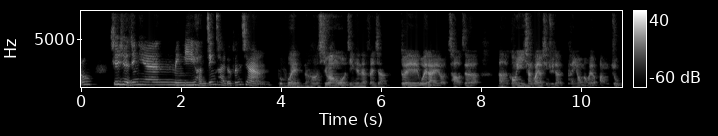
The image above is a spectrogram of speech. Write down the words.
好，谢谢今天明一很精彩的分享。不会，然后希望我今天的分享对未来有朝着呃公益相关有兴趣的朋友们会有帮助。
